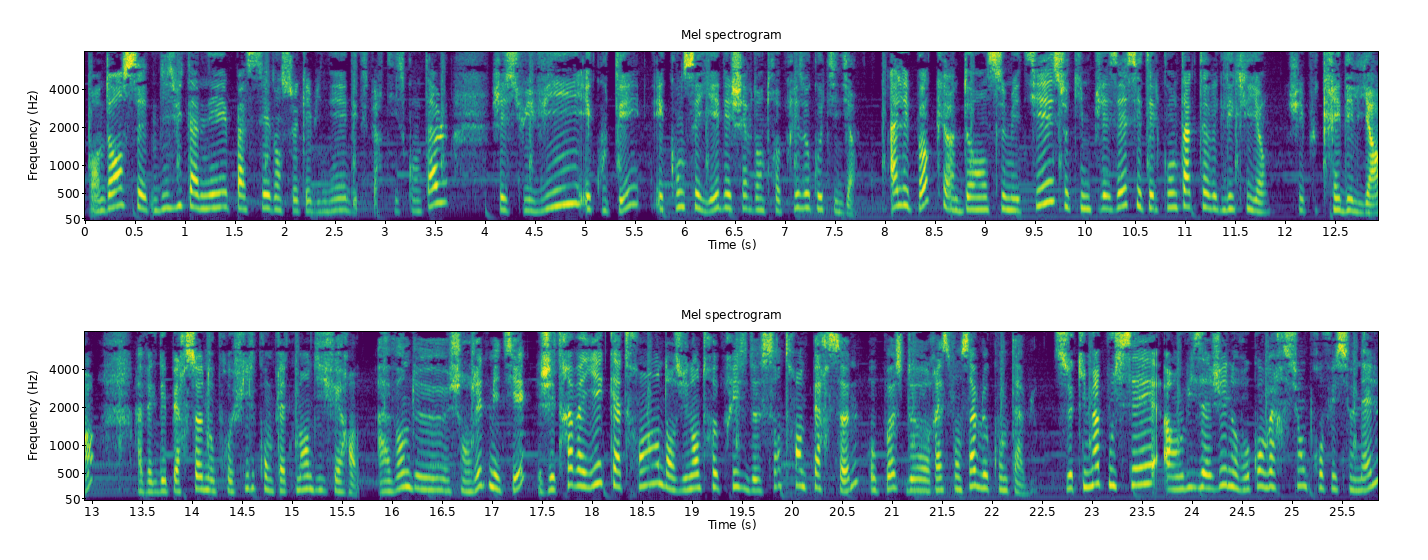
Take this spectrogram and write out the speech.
Pendant ces 18 années passées dans ce cabinet d'expertise comptable, j'ai suivi, écouté et conseillé des chefs d'entreprise au quotidien. À l'époque, dans ce métier, ce qui me plaisait, c'était le contact avec les clients. J'ai pu créer des liens avec des personnes au profil complètement différents. Avant de changer de métier, j'ai travaillé 4 ans dans une entreprise de 130 personnes au poste de responsable comptable. Ce qui m'a poussé à envisager une reconversion professionnelle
